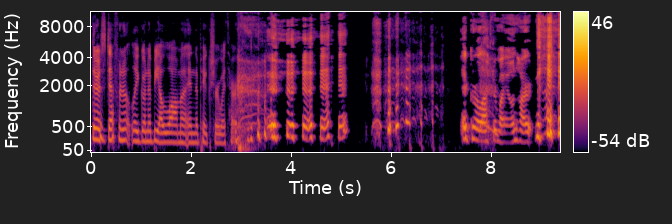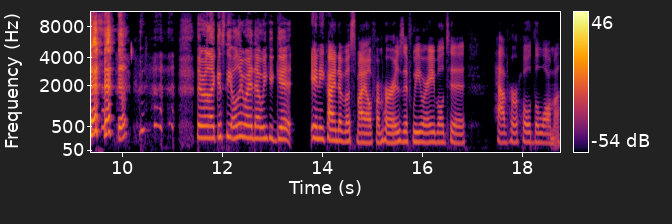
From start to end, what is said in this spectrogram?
there's definitely going to be a llama in the picture with her. a girl after my own heart. they were like, it's the only way that we could get any kind of a smile from her as if we were able to have her hold the llama.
